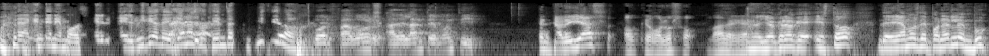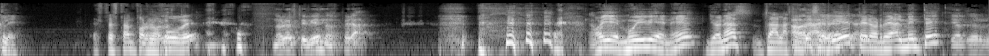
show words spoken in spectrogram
Espera, ¿qué tenemos? ¿El, el vídeo de Jonas haciendo ejercicio? por favor, adelante, Monty. ¿Sentadillas? Oh, qué goloso. Madre mía. Bueno, yo creo que esto deberíamos de ponerlo en bucle. Esto está en Pornhub, ¿eh? No lo estoy viendo, espera. Oye, muy bien, ¿eh? Jonas, o sea, la gente Ahora, se ríe, pero realmente rico,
